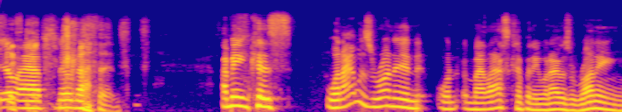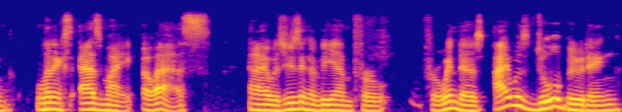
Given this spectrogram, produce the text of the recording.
no apps, no nothing. I mean, because when I was running when my last company, when I was running Linux as my OS, and I was using a VM for for Windows, I was dual booting,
